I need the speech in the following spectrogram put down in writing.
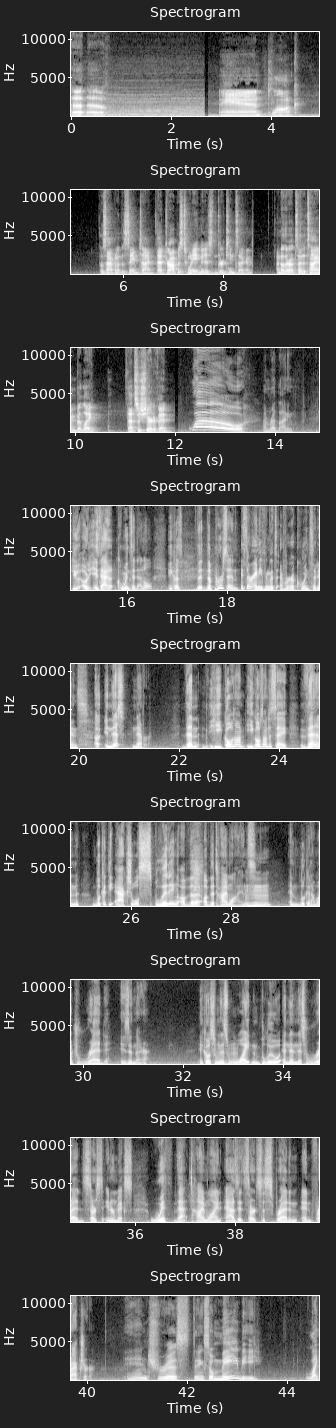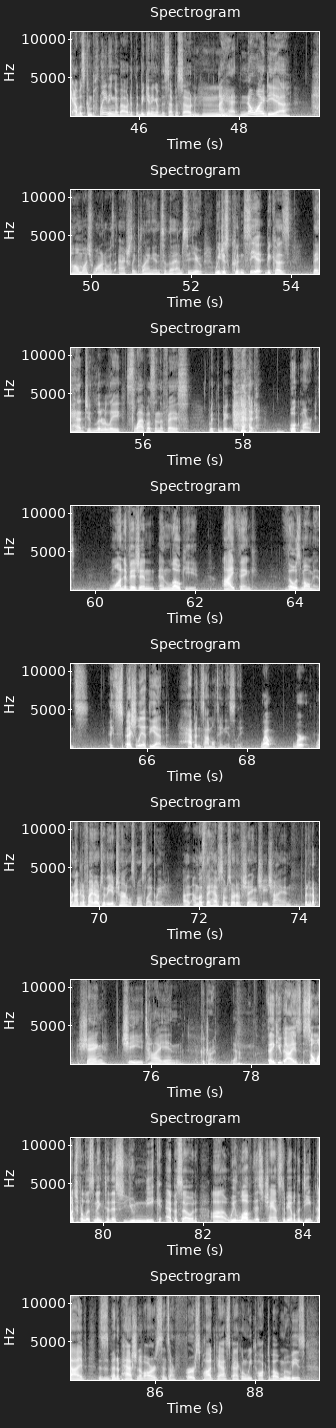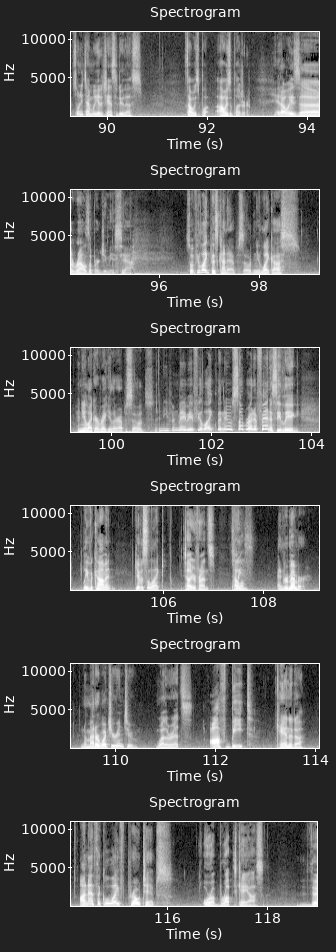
Uh oh. And plonk. Those happen at the same time. That drop is 28 minutes and 13 seconds. I know they're outside of time, but like, that's a shared event. Whoa! I'm redlining. Do you, or is that coincidental? Because the the person Is there anything that's ever a coincidence? uh, in this never. Then he goes on. He goes on to say, then look at the actual splitting of the of the timelines, and look at how much red is in there. It goes from this white and blue, and then this red starts to intermix with that timeline as it starts to spread and, and fracture. Interesting. So maybe, like I was complaining about at the beginning of this episode, Mm-hmm. I had no idea how much Wanda was actually playing into the MCU. We just couldn't see it because they had to literally slap us in the face with the big bad. bookmarked. WandaVision and Loki, I think those moments, especially at the end, happen simultaneously. Well, we're we're not going to find out to the Eternals most likely, uh, unless they have some sort of Shang Chi tie-in. But it Shang Chi tie-in. Good try. Yeah. Thank you guys so much for listening to this unique episode. Uh, we love this chance to be able to deep dive. This has been a passion of ours since our first podcast, back when we talked about movies. So anytime we get a chance to do this, it's always pl- always a pleasure. It always uh, riles up our jimmies, yeah. So if you like this kind of episode and you like us and you like our regular episodes and even maybe if you like the new subreddit Fantasy League, leave a comment, give us a like, Tell your friends. Tell them. And remember, no matter what you're into, whether it's offbeat, Canada unethical life pro tips, or abrupt chaos. A subreddit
